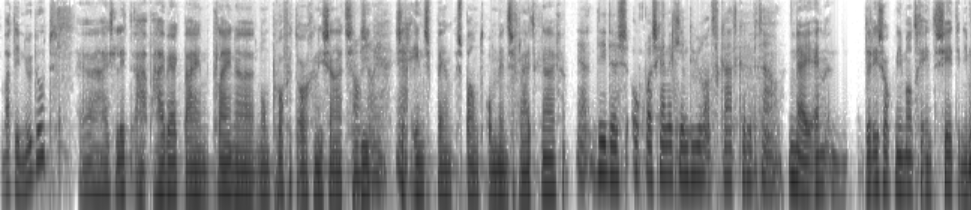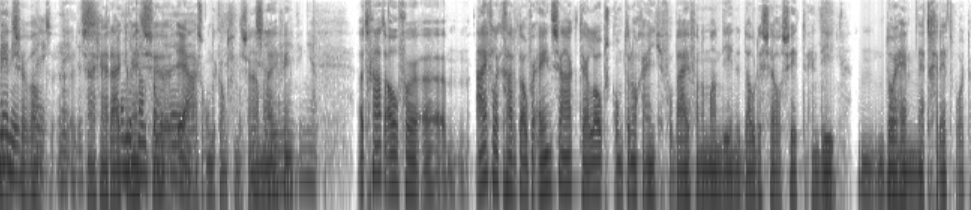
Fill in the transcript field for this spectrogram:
wat hij nu doet. Uh, hij is lid, hij, werkt bij een kleine non-profit organisatie oh, die zo, ja. zich ja. inspant om mensen vrij te krijgen. Ja, die dus ook waarschijnlijk geen dure advocaat kunnen betalen. Nee, en er is ook niemand geïnteresseerd in die nee, mensen, nee, want het dus zijn geen rijke mensen. Ja, is onderkant van de samenleving. De samenleving ja. Het gaat over, uh, eigenlijk gaat het over één zaak. Terloops komt er nog eentje voorbij van een man die in de dodencel zit en die mm, door hem net gered wordt.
